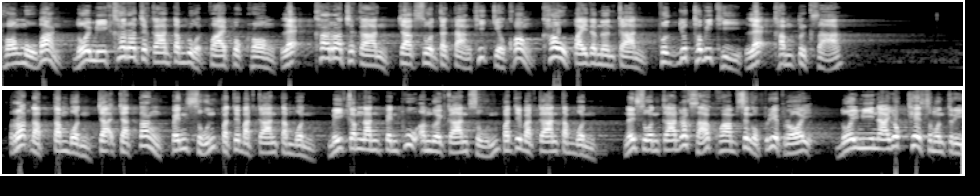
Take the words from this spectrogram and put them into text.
ครองหมู่บ้าน โดยมีข้าราชการตำรวจฝ่ายปกครอง และข้าราชการจากส่วนต่างๆ ที่เกี่ยวข้องเข้าไปดำเนินการฝึกยุทธวิธีและคำปรึกษา ระดับตำบลจะจัดตั้งเป็นศูนย์ปฏิบัติการตำบล มีกำนันเป็นผู้อำนวยการศูนย์ปฏิบัติการตำบล ในส่วนการรักษาความสงบเรียบร้อย โดยมีนายกเทศมนตรี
